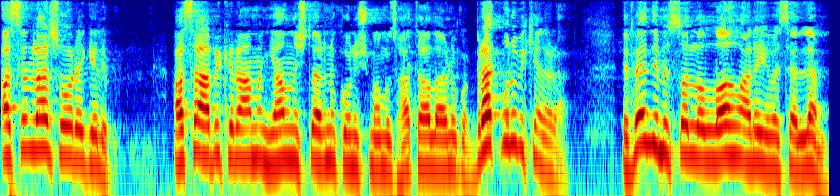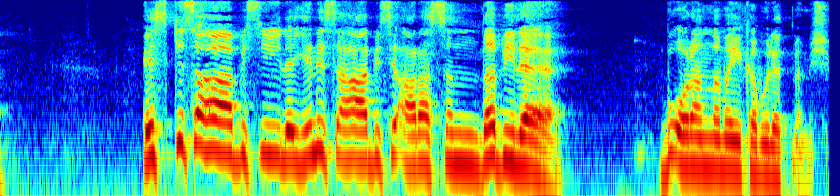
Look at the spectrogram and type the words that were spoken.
asırlar sonra gelip ashab-ı kiramın yanlışlarını konuşmamız, hatalarını konuş. Bırak bunu bir kenara. Efendimiz sallallahu aleyhi ve sellem eski sahabisiyle yeni sahabisi arasında bile bu oranlamayı kabul etmemiş.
